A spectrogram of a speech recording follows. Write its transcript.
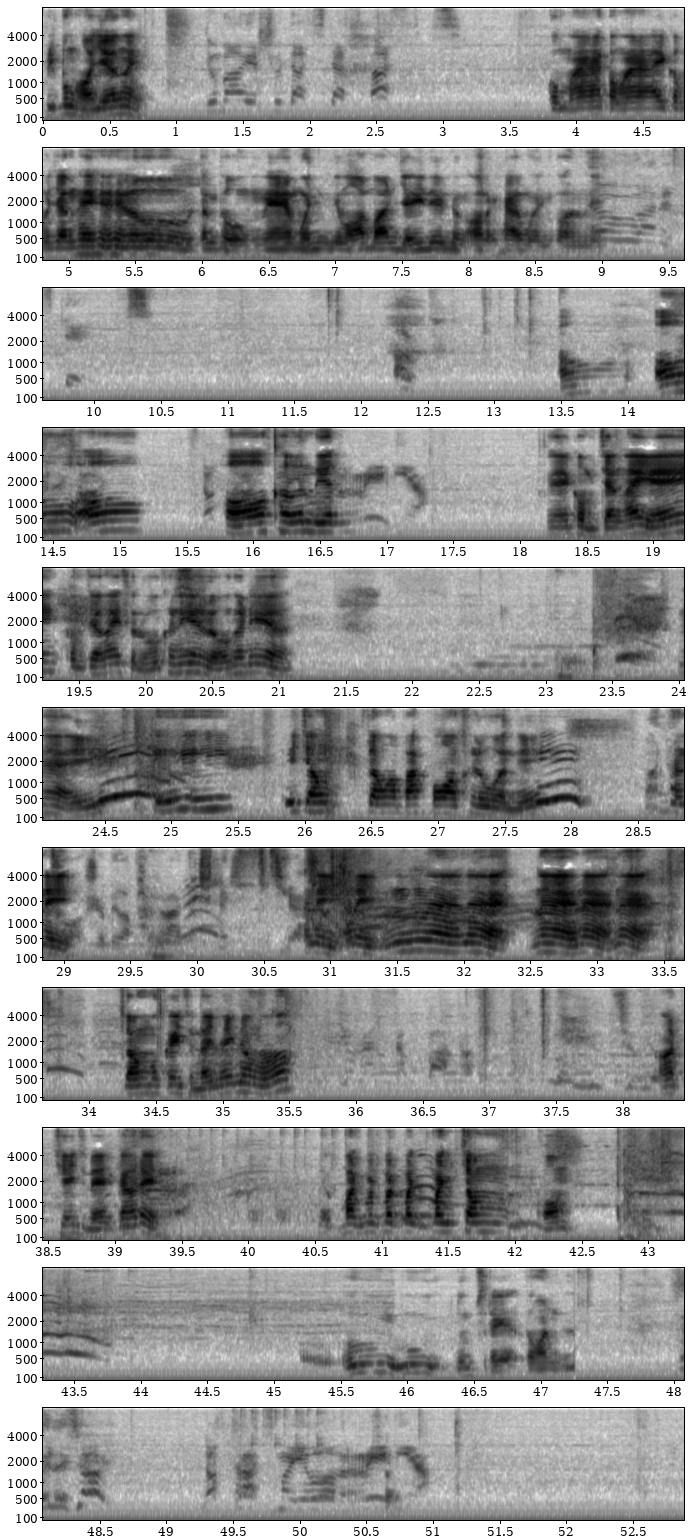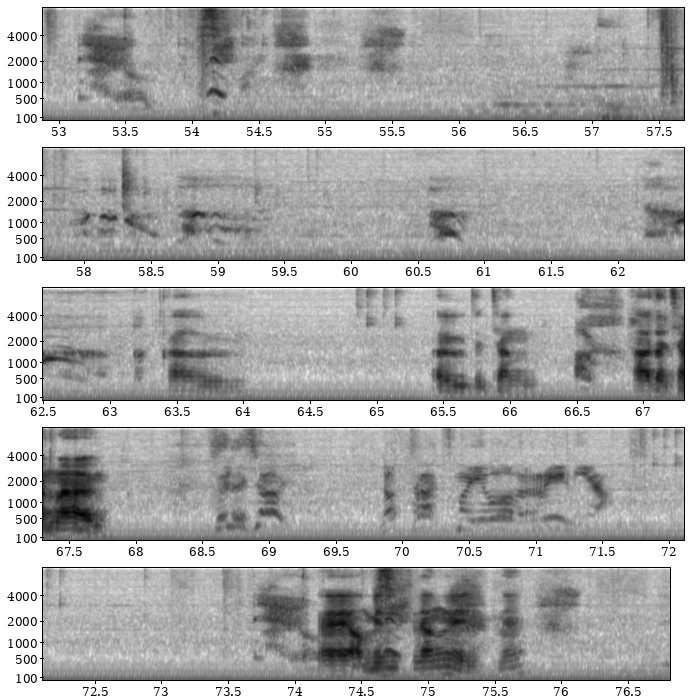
Đi bung hỏi dương này. Công A, công A, công dân hay tầng thùng nè, mình mọi bên vậy đi đừng ở tầng 2 mình còn này. อกเขาเรียนไงกลมจังไอ้เอ้กลมจังไอ้สรู้ขึ้นนี่รู้ขึ้นนี่ไหนไอ้จองจองมาปะปอขลุ่นนี่อันนี้อันนี้อันนี้แน่แน่แน่แน่แน่จองมา cây trở nên đấy nó ngó ở trên trở nên cao đây bắn bắn bắn bắn bắn trong còn Uj, uj, dum tre, to on... Вылезай! Но трать моего времени! ừ ừ từ chân à từ chân là hơn eh amin sedang eh nah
